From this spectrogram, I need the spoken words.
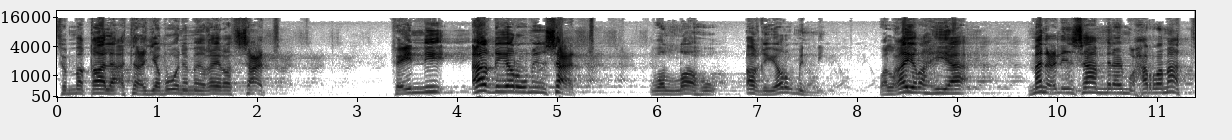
ثم قال أتعجبون من غيرة سعد؟ فإني أغير من سعد. والله أغير مني. والغيرة هي منع الإنسان من المحرمات.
